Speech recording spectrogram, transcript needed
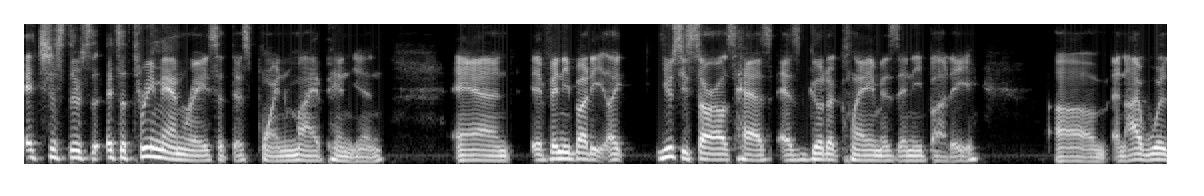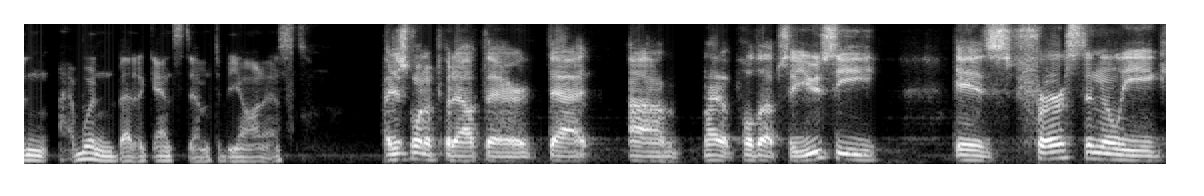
it's just there's it's a three man race at this point, in my opinion. And if anybody like Juuse Saros has as good a claim as anybody, um, and I wouldn't I wouldn't bet against him to be honest. I just want to put out there that um, I have it pulled up. So Juuse is first in the league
